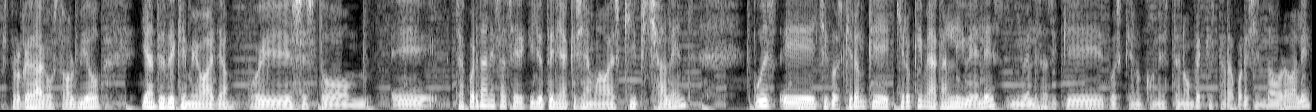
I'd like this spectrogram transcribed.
Espero que les haya gustado el video Y antes de que me vaya, pues esto eh, ¿Se acuerdan esa serie que yo tenía que se llamaba Skip Challenge? Pues eh, chicos, quiero que, quiero que me hagan niveles, niveles así que pues que con este nombre que estará apareciendo ahora, ¿vale?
